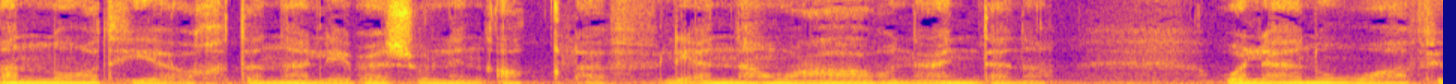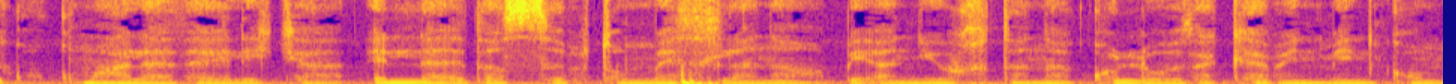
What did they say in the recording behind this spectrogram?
أن نعطي أختنا لرجل أقلف لأنه عار عندنا ولا نوافقكم على ذلك إلا إذا صرتم مثلنا بأن يختن كل ذكر منكم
